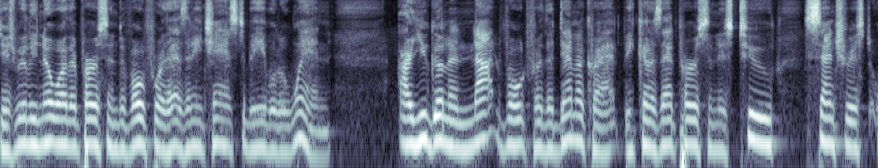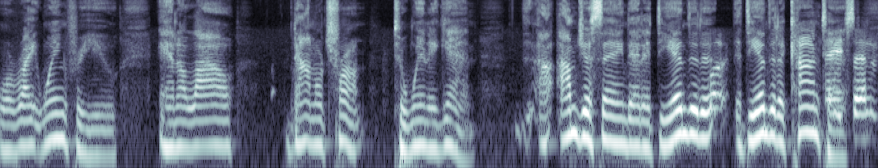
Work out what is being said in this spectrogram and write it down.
There's really no other person to vote for that has any chance to be able to win are you going to not vote for the Democrat because that person is too centrist or right wing for you and allow Donald Trump to win again? I- I'm just saying that at the end of the at the end of the contest, Nathan-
